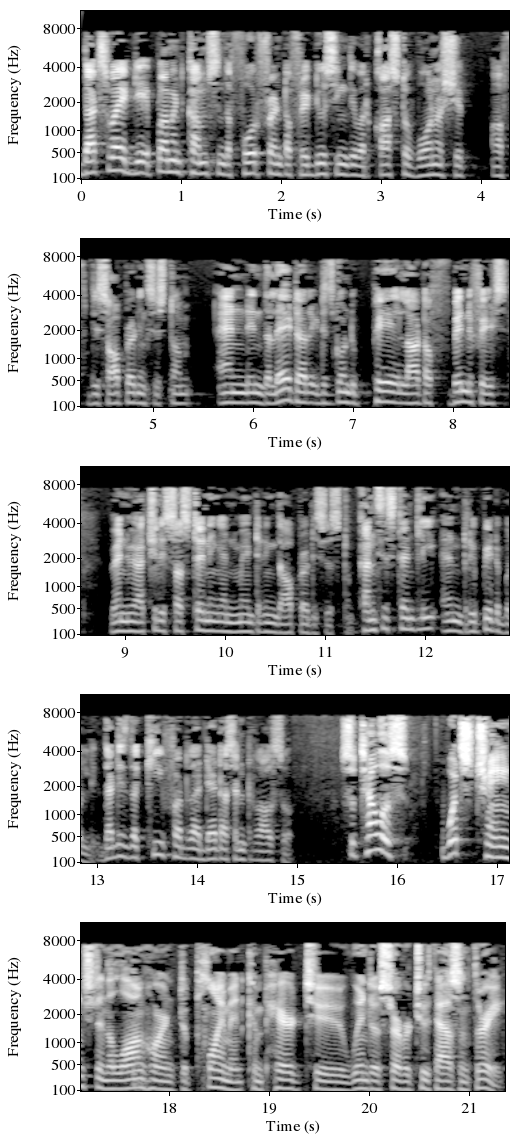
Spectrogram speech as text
That's why deployment comes in the forefront of reducing your cost of ownership of this operating system. And in the later, it is going to pay a lot of benefits when you're actually sustaining and maintaining the operating system consistently and repeatably. That is the key for the data center also. So tell us what's changed in the Longhorn deployment compared to Windows Server 2003?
